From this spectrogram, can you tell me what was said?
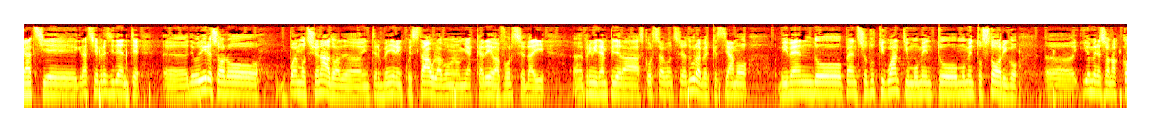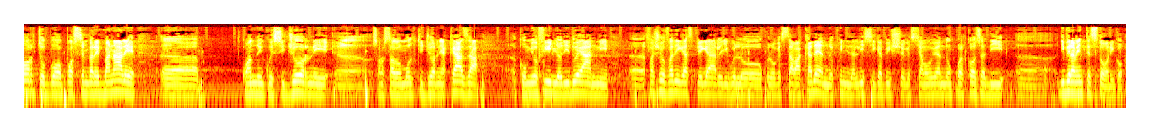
Grazie, grazie Presidente. Eh, devo dire sono un po' emozionato ad intervenire in quest'Aula come non mi accadeva forse dai eh, primi tempi della scorsa consigliatura perché stiamo vivendo, penso tutti quanti, un momento, un momento storico. Eh, io me ne sono accorto, può, può sembrare banale, eh, quando in questi giorni, eh, sono stato molti giorni a casa eh, con mio figlio di due anni, eh, facevo fatica a spiegargli quello, quello, che stava accadendo e quindi da lì si capisce che stiamo vivendo un qualcosa di, eh, di, veramente storico.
